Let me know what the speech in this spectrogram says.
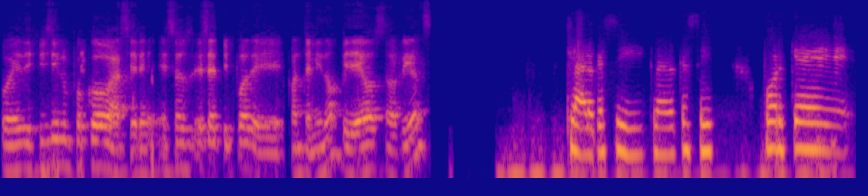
fue difícil un poco hacer esos, ese tipo de contenido, videos o reels? Claro que sí, claro que sí, porque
